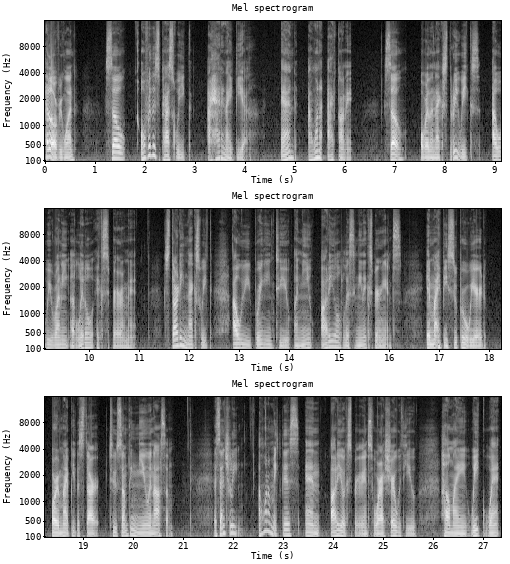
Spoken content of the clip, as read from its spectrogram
Hello, everyone. So, over this past week, I had an idea and I want to act on it. So, over the next three weeks, I will be running a little experiment. Starting next week, I will be bringing to you a new audio listening experience. It might be super weird, or it might be the start to something new and awesome. Essentially, I want to make this an audio experience where I share with you how my week went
